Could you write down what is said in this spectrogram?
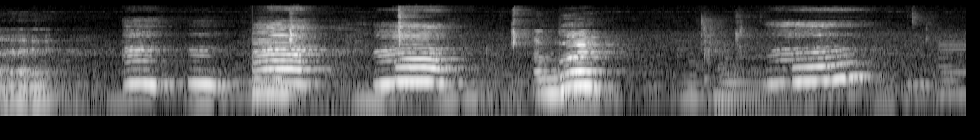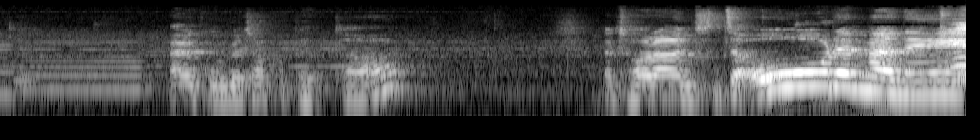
자. 아, 물? 아이고 왜 자꾸 뱉어? 저랑 진짜 오랜만에. 어,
